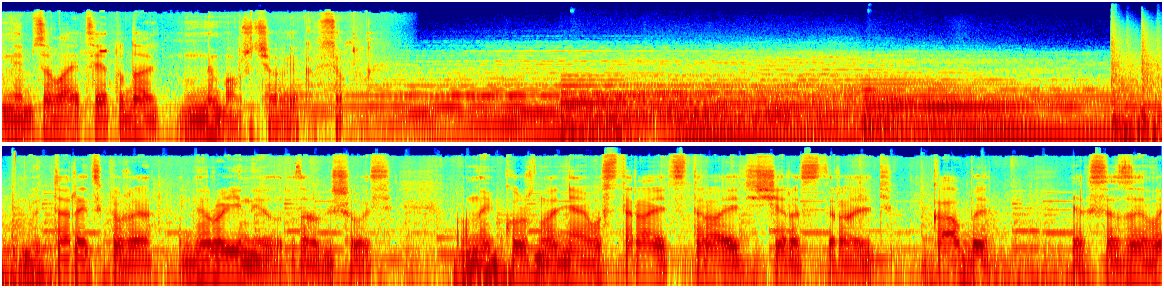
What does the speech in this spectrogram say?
не обзивається. Я туди, нема вже чоловіка, все. Від вже одні руїни залишились. Вони кожного дня його стирають, стирають ще раз стирають. каби, як СЗВ,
